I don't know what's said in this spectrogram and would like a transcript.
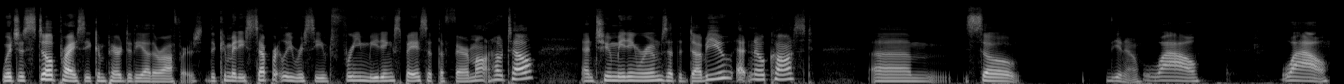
which is still pricey compared to the other offers. The committee separately received free meeting space at the Fairmont Hotel and two meeting rooms at the W at no cost. Um so you know, Wow. Wow.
